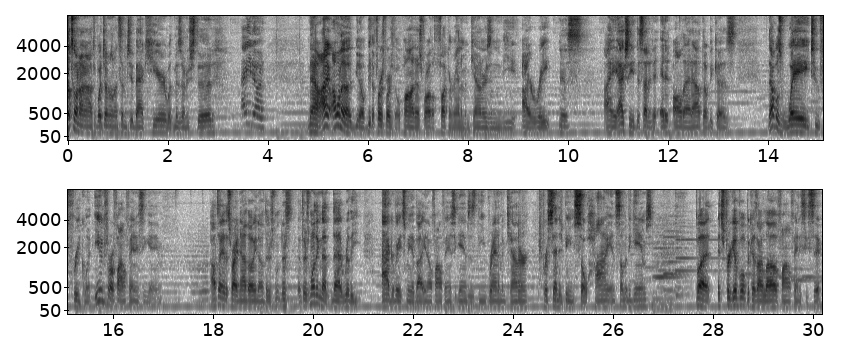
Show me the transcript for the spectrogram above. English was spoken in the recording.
What's going on, Out Boy Juggalo 972 back here with Misunderstood. How you doing? Now, I, I want to, you know, be the first person to apologize for all the fucking random encounters and the irateness. I actually decided to edit all that out, though, because that was way too frequent, even for a Final Fantasy game. I'll tell you this right now, though, you know, there's there's if there's one thing that, that really aggravates me about, you know, Final Fantasy games is the random encounter percentage being so high in some of the games. But it's forgivable because I love Final Fantasy VI.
